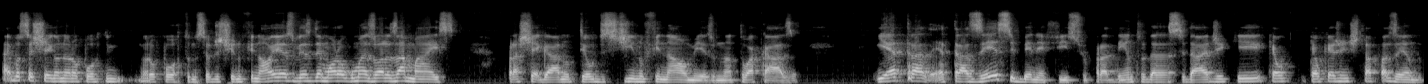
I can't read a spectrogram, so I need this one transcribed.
Aí você chega no aeroporto, no aeroporto no seu destino final e às vezes demora algumas horas a mais para chegar no teu destino final mesmo, na tua casa. E é, tra é trazer esse benefício para dentro da cidade que, que, é o, que é o que a gente está fazendo.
